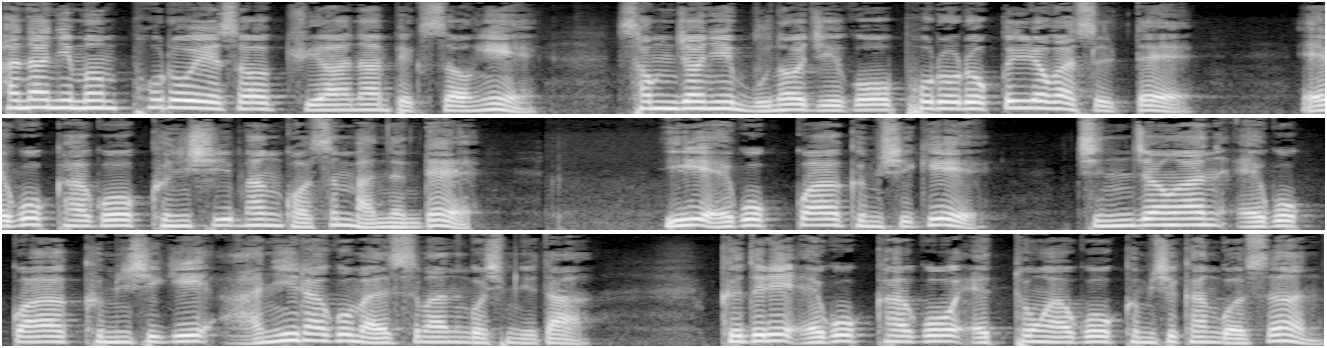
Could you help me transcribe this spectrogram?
하나님은 포로에서 귀환한 백성이 성전이 무너지고 포로로 끌려갔을 때 애곡하고 근심한 것은 맞는데 이 애곡과 금식이 진정한 애곡과 금식이 아니라고 말씀하는 것입니다. 그들이 애곡하고 애통하고 금식한 것은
